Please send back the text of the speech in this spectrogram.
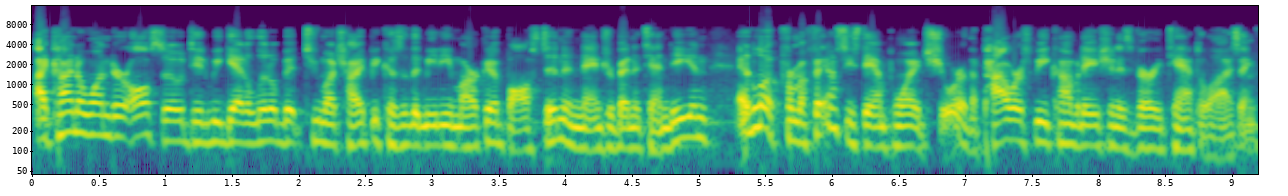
I kind of wonder also, did we get a little bit too much hype because of the media market of Boston and Andrew Benintendi? And, and look, from a fantasy standpoint, sure, the power speed combination is very tantalizing.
